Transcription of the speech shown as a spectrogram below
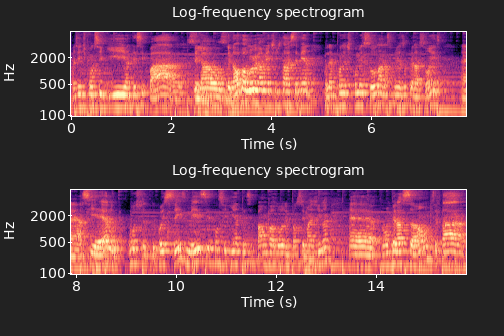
a gente conseguir antecipar, Sim, pegar, o, sim. pegar o valor realmente que a gente estava recebendo. Eu lembro quando a gente começou lá nas primeiras operações, é, a Cielo, poxa, depois de seis meses você conseguia antecipar um valor, então você imagina é, uma operação, você está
